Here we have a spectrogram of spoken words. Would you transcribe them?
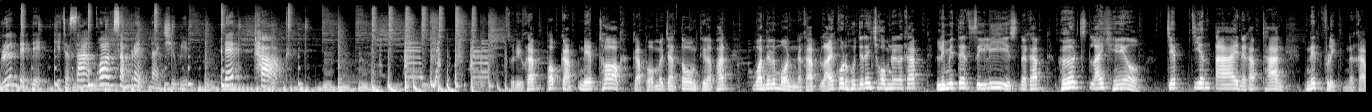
เรื่องเด็ดๆ ที่จะสร้างความสำเร็จในชีวิต Net Talk สวัสดีครับ พบกับ Net Talk กับผมอาจารย์โต้งธีรพัฒน์วันนรมนนะครับ หลายคนคงจะได้ชมนะครับ Limited Series นะครับ Hurts Like Hell เจ็บเจียนตายนะครับทาง Netflix นะครับ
